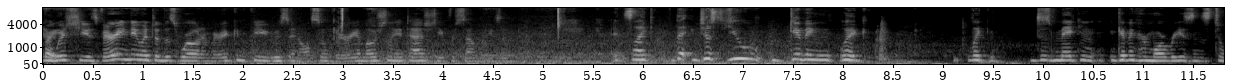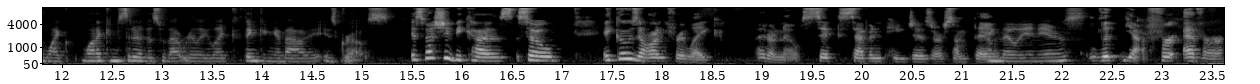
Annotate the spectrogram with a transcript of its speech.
in Right. which she is very new into this world and very confused and also very emotionally attached to you for some reason it's like that just you giving like like just making giving her more reasons to like want to consider this without really like thinking about it is gross. Especially because, so it goes on for like, I don't know, six, seven pages or something. A million years. Li- yeah, forever.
